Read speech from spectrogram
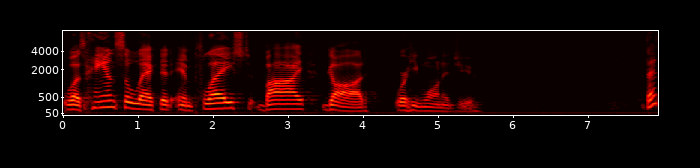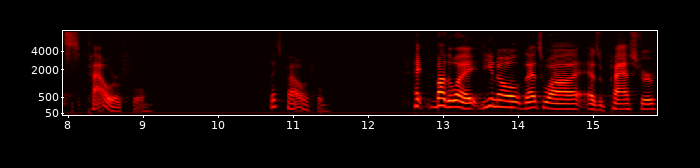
was hand selected and placed by God where he wanted you. That's powerful. That's powerful. Hey, by the way, do you know that's why, as a pastor,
